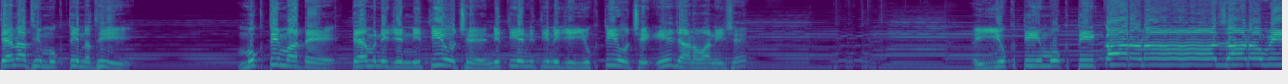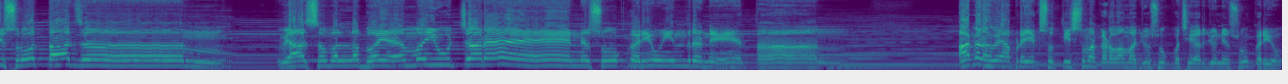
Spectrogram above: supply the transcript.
તેનાથી મુક્તિ નથી. મુક્તિ માટે તેમની જે નીતિઓ છે, નીતિ નીતિની જે યુક્તિઓ છે એ જાણવાની છે. યુક્તિ મુક્તિ કારણ જાણવી શ્રોતા જન વ્યાસ વલ્લભ એમ ઉચરે ને શું કર્યું ઇન્દ્રને તાન? આગળ હવે આપણે એકસો ત્રીસમાં કડવામાં જોશું પછી અર્જુને શું કર્યું?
